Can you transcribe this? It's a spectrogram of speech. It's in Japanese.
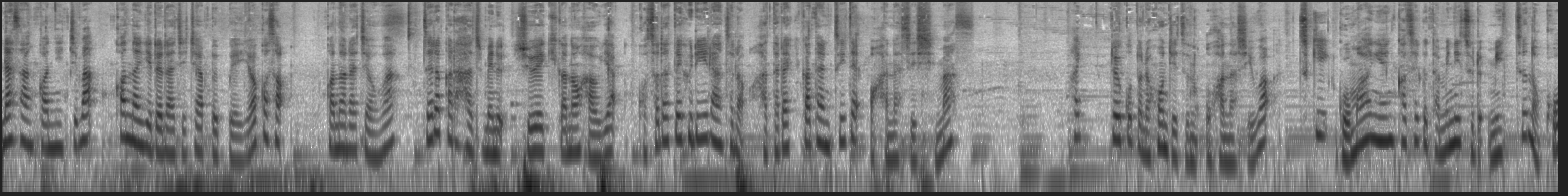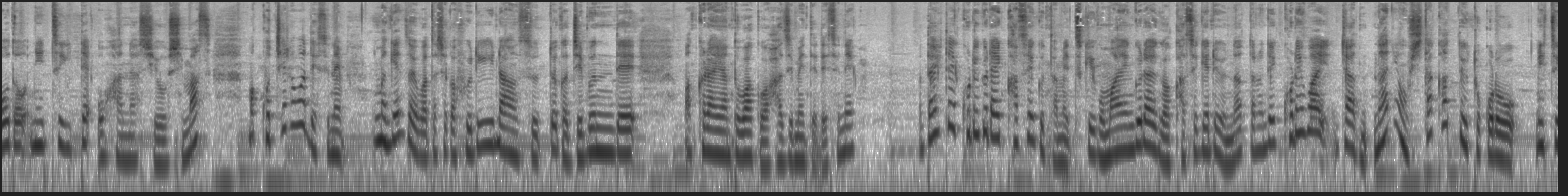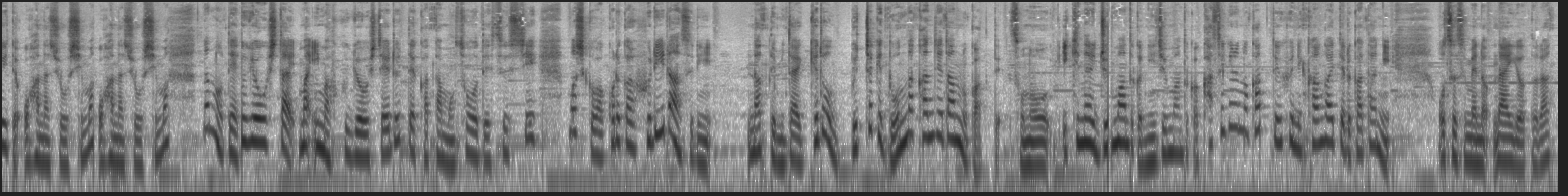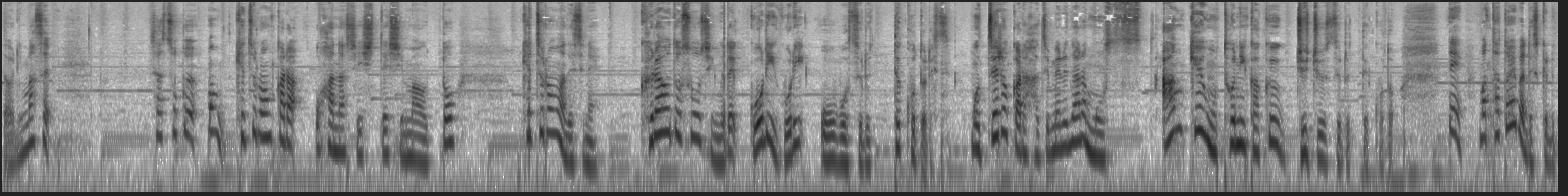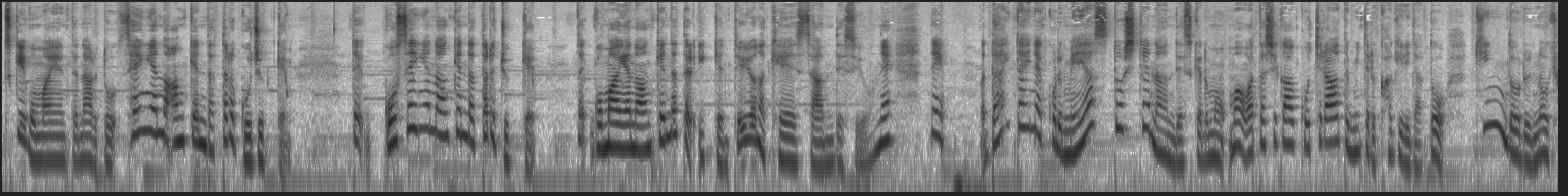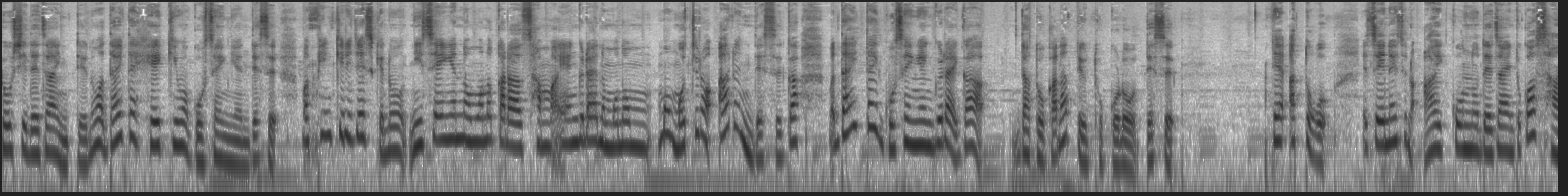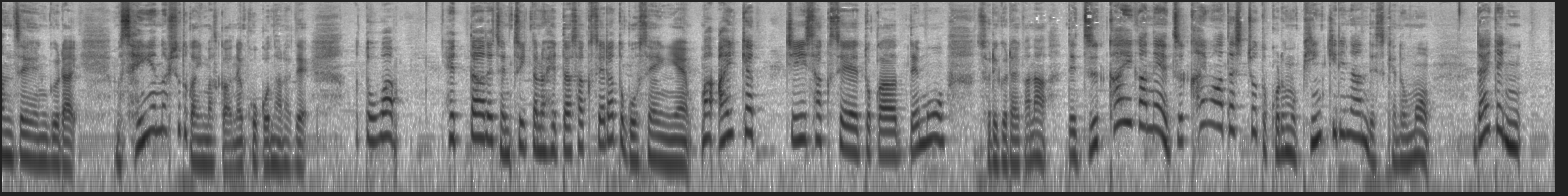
皆さんこんにちは。こんなゆるラジチャップップへようこそ。このラジオはゼロから始める収益化ノウハウや子育てフリーランスの働き方についてお話しします。はい。ということで本日のお話は月5万円稼ぐためにする3つの行動についてお話をします。まあ、こちらはですね、今現在私がフリーランスというか自分で、まあ、クライアントワークを始めてですね、大体これぐらい稼ぐため月5万円ぐらいが稼げるようになったのでこれはじゃあ何をしたかっていうところについてお話をします。お話をします。なので副業したい、まあ、今副業しているって方もそうですしもしくはこれからフリーランスになってみたいけどぶっちゃけどんな感じなのかってそのいきなり10万とか20万とか稼げるのかっていうふうに考えている方におすすめの内容となっております。早速もう結論からお話ししてしまうと結論はですねクラウドソーシングでゴリゴリ応募するってことです。もうゼロから始めるならもう案件をとにかく受注するってこと。で、まあ、例えばですけど月5万円ってなると1000円の案件だったら50件。で、5000円の案件だったら10件。で、5万円の案件だったら1件っていうような計算ですよね。で、まあ、大体ね、これ目安としてなんですけども、まあ私がこちらと見てる限りだと、Kindle の表紙デザインっていうのは大体平均は5000円です。まあピンキリですけど、2000円のものから3万円ぐらいのものももちろんあるんですが、まあ、大体5000円ぐらいが妥当かなっていうところです。で、あと、SNS のアイコンのデザインとかは3000円ぐらい。まあ、1000円の人とかいますからね、ここならで。あとは、ヘッダーですね、ツイッターのヘッダー作成だと5000円。まあ、アイキャッチ作成とかでもそれぐらいかな。で、図解がね、図解も私ちょっとこれもピンキリなんですけども、大体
